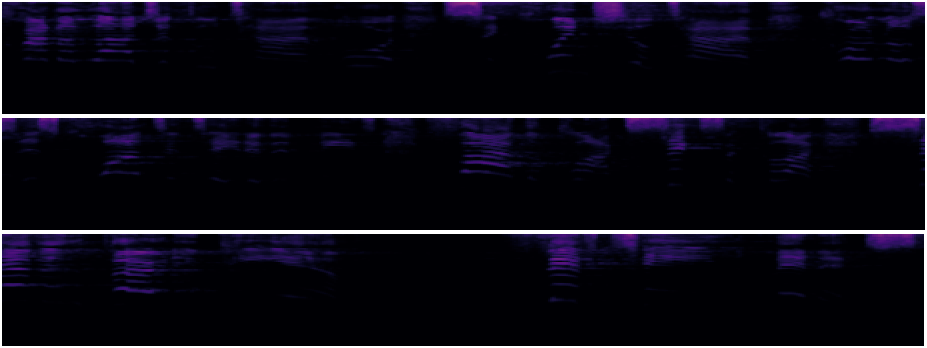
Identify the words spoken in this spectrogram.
chronological time or sequential time. Chronos is quantitative. It means 5 o'clock, 6 o'clock, 7.30 p.m., 15 minutes.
